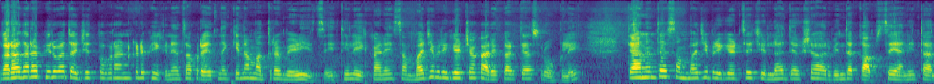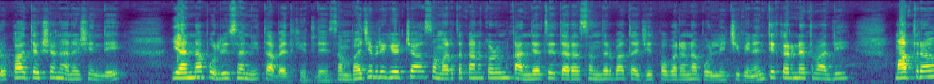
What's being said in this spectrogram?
घराघरा फिरवत अजित पवारांकडे फेकण्याचा प्रयत्न केला. मात्र वेळीच येथील एकाने संभाजी ब्रिगेडच्या कार्यकर्त्यास रोखले. त्यानंतर संभाजी ब्रिगेडचे जिल्हाध्यक्ष अरविंद कापसे आणि तालुका अध्यक्ष नाना शिंदे यांना पोलिसांनी ताब्यात घेतले. संभाजी ब्रिगेडच्या समर्थकांकडून कांद्याचे दरासंदर्भात अजित पवारांना बोलण्याची विनंती करण्यात आली. मात्र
